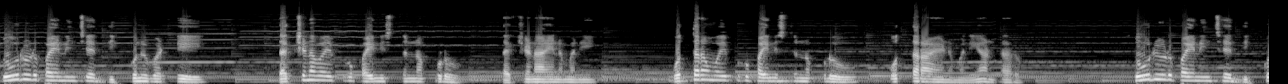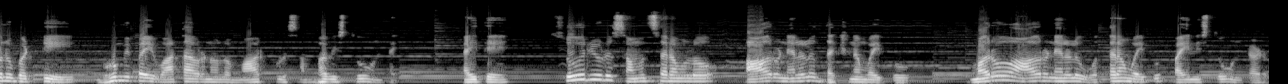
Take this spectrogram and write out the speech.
సూర్యుడు పయనించే దిక్కును బట్టి దక్షిణ వైపుకు పయనిస్తున్నప్పుడు దక్షిణాయనమని ఉత్తరం వైపుకు పయనిస్తున్నప్పుడు ఉత్తరాయణమని అంటారు. సూర్యుడు పయనించే దిక్కును బట్టి భూమిపై వాతావరణంలో మార్పులు సంభవిస్తూ ఉంటాయి. అయితే సూర్యుడు సంవత్సరంలో ఆరు నెలలు దక్షిణం వైపు మరో ఆరు నెలలు ఉత్తరం వైపు పయనిస్తూ ఉంటాడు.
